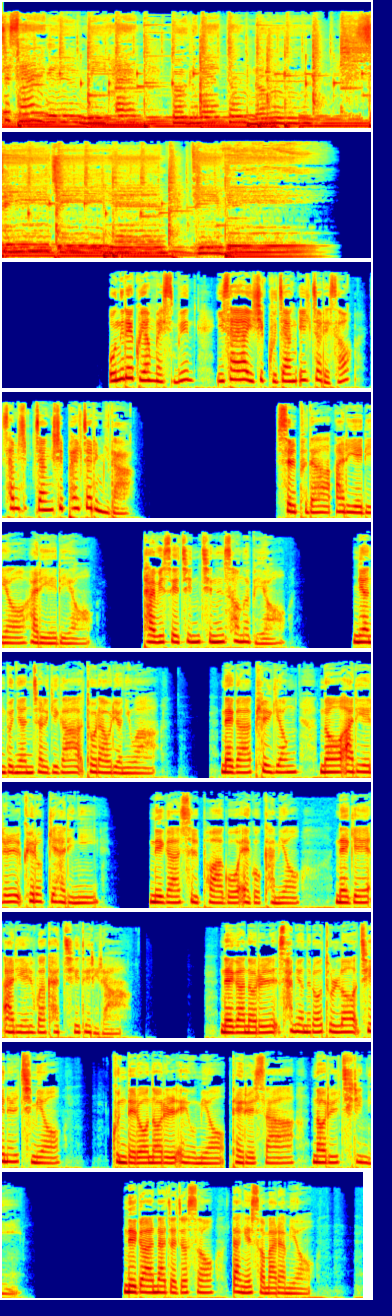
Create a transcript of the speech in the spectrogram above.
세상을 위한 복음의 통로. CGM TV 오늘의 구약 말씀은 이사야 29장 1절에서 30장 18절입니다. 슬프다 아리엘이여 아리엘이여. 다윗의 진친 성읍이여. 년부년 절기가 돌아오려니와 내가 필경 너 아리엘을 괴롭게 하리니 내가 슬퍼하고 애곡하며 내게 아리엘과 같이 되리라 내가 너를 사면으로 둘러 진을 치며 군대로 너를 애우며 대를 쌓아 너를 치리니 내가 낮아져서 땅에서 말하며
